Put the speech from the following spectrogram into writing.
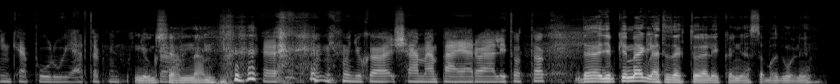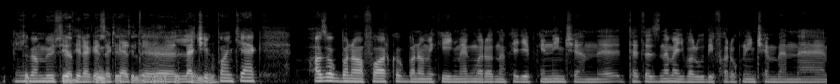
inkább pórul jártak, mint mondjuk, sem, a, nem. mint mondjuk a sámán pályára állítottak. De egyébként meg lehet ezektől elég könnyen szabadulni. Így van, műtétileg ezeket, műtétileg ezeket lecsippantják azokban a farkakban, amik így megmaradnak, egyébként nincsen, tehát ez nem egy valódi farok, nincsen benne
